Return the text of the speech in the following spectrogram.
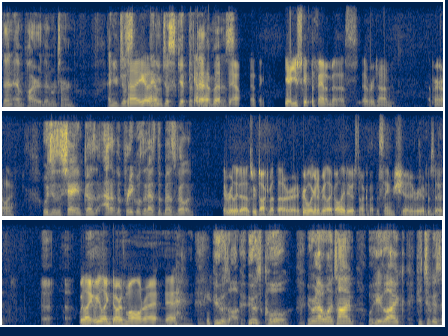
then Empire, then Return, and you just No, you and have- you just skip the You gotta Phantom have that Menace. down ending. Yeah, you skip the Phantom Menace every time, apparently. Which is a shame because out of the prequels, it has the best villain. It really does. We've talked about that already. People are gonna be like, all they do is talk about the same shit every episode. we like we like Darth Maul, right? Yeah. He was aw- he was cool. You remember that one time when he like he took his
